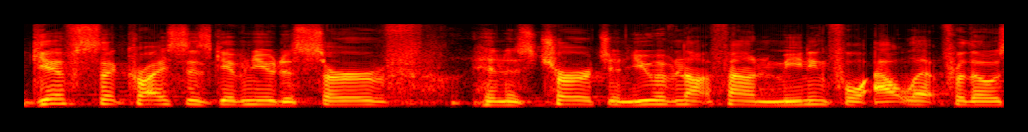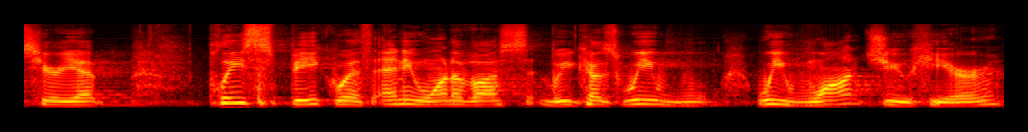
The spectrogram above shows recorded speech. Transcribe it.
gifts that Christ has given you to serve in his church, and you have not found meaningful outlet for those here yet, please speak with any one of us because we, we want you here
